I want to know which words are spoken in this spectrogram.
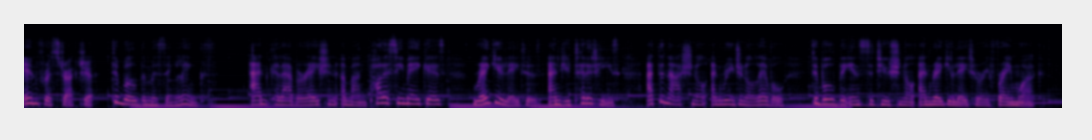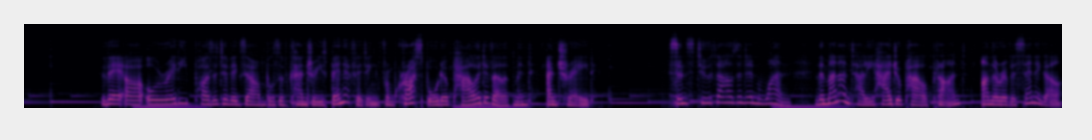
infrastructure to build the missing links and collaboration among policymakers, regulators, and utilities at the national and regional level to build the institutional and regulatory framework. There are already positive examples of countries benefiting from cross border power development and trade. Since 2001, the Manantali hydropower plant on the River Senegal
